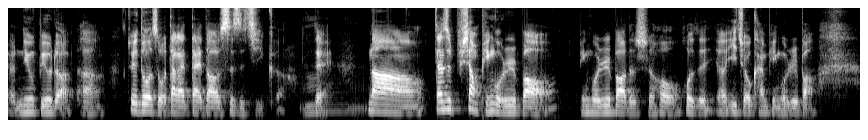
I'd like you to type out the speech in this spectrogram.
uh, new build up，呃、uh,，最多的时候我大概带到四十几个，对。那但是像苹果日报， 苹果日报的时候，或者呃壹周刊苹果日报，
